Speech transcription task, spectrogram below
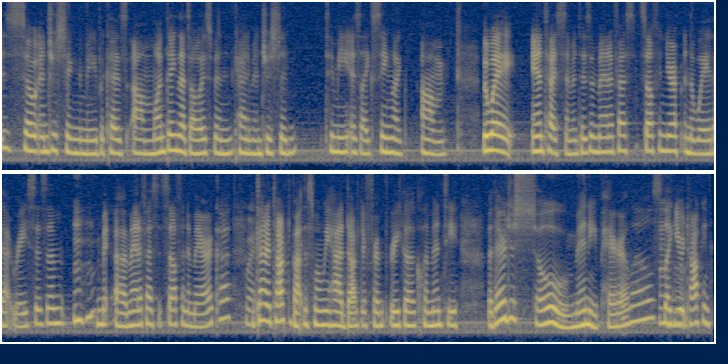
is So. so interesting to me because um, one thing that's always been kind of interested to me is like seeing like um, the way anti-Semitism manifests itself in Europe and the way that racism Mm-hmm. ma- uh, manifests itself in America. We kind of talked about this when we had Dr. Federica Clementi, but there are just so many parallels. Like you were Mhm. talking,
